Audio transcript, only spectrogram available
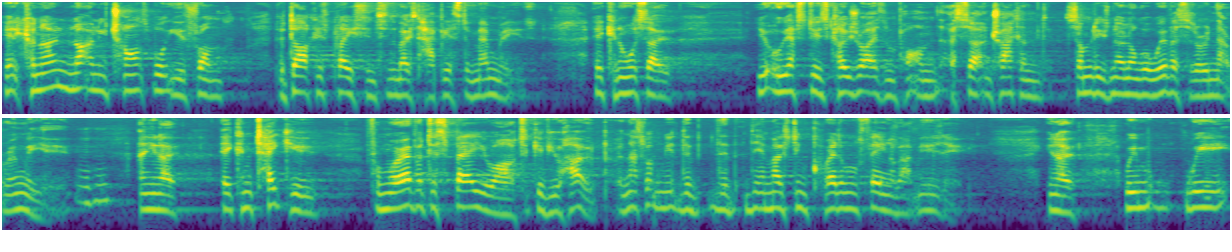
It can not only transport you from the darkest place into the most happiest of memories, it can also, you, all you have to do is close your eyes and put on a certain track, and somebody who's no longer with us that are in that room with you. Mm-hmm. And you know, it can take you from wherever despair you are to give you hope. And that's what the, the, the most incredible thing about music. You know, we, we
